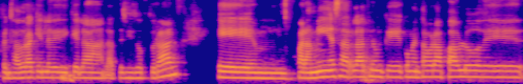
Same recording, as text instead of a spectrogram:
pensador a quien le dediqué la, tesis doctoral, em, para mí esa relación que comentaba ahora Pablo de,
